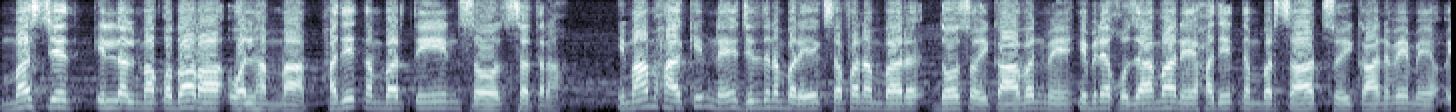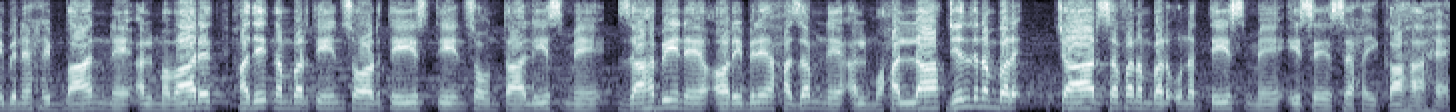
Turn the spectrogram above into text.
مسجد المقبرہ والحمام، حدیث نمبر تین سو سترہ۔ امام حاکم نے جلد نمبر ایک، صفحہ نمبر دو سو اکاون میں ابن خزامہ نے حدیث نمبر سات سو اکانوے میں ابن حبان نے الموارد، حدیث نمبر تین سو اڑتیس، تین سو انتالیس میں زاہبی نے اور ابن حزم نے المحلہ۔ جلد نمبر چار، صفحہ نمبر انتیس میں اسے صحیح کہا ہے۔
